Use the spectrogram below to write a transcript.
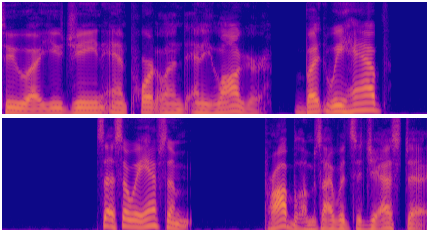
to uh, Eugene and Portland any longer. But we have so so we have some problems, I would suggest, uh,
